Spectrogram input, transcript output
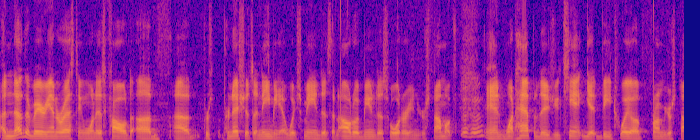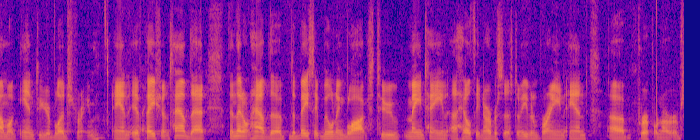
Another very interesting one is called uh, uh, pernicious anemia, which means it's an autoimmune disorder in your stomach. And what happens is you can't get B12 from your stomach into your bloodstream. And if patients have that, then they don't have the, the basic building blocks to maintain a healthy nervous system, even brain and uh, peripheral nerves.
